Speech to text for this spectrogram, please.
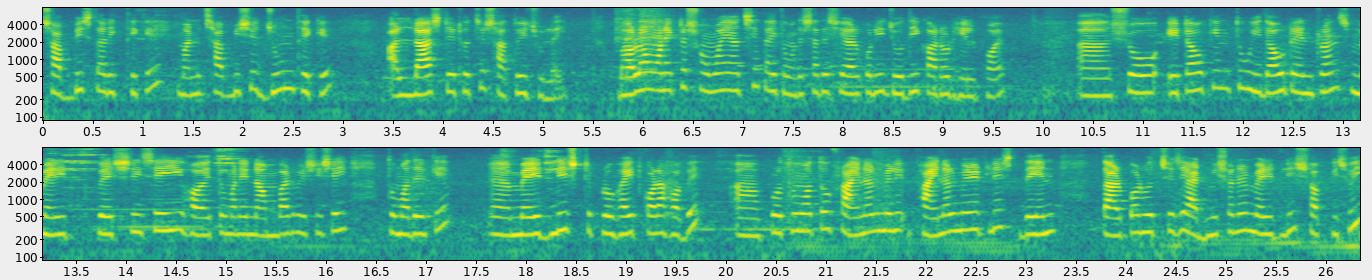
ছাব্বিশ তারিখ থেকে মানে ছাব্বিশে জুন থেকে আর লাস্ট ডেট হচ্ছে সাতই জুলাই। ভাবলাম অনেকটা সময় আছে, তাই তোমাদের সাথে শেয়ার করি, যদি কারোর হেল্প হয়। সো এটাও কিন্তু উইদাউট এন্ট্রান্স মেরিট বেসিসেই হয়তো মানে নাম্বার বেসিসেই তোমাদেরকে মেরিট লিস্ট প্রোভাইড করা হবে। প্রথমত final merit final merit list then তারপর হচ্ছে যে অ্যাডমিশনের মেরিট লিস্ট সব কিছুই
